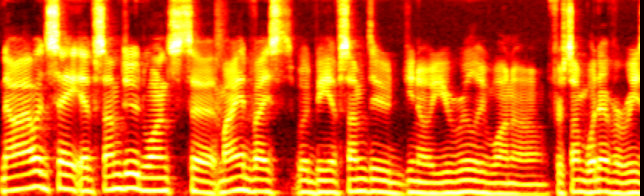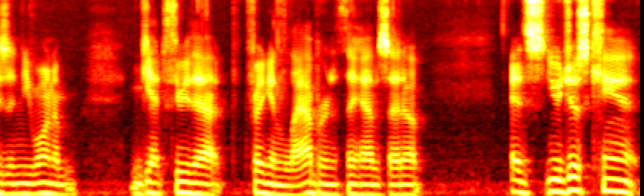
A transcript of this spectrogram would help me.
Now, I would say if some dude wants to, my advice would be if some dude, you know, you really want to, for some whatever reason, you want to get through that friggin' labyrinth they have set up, it's, you just can't,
